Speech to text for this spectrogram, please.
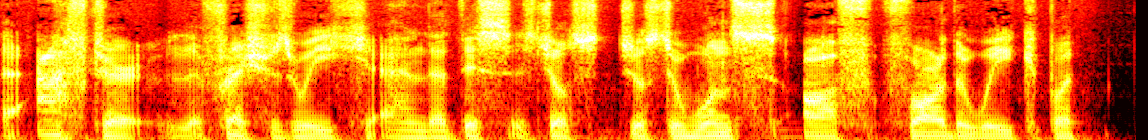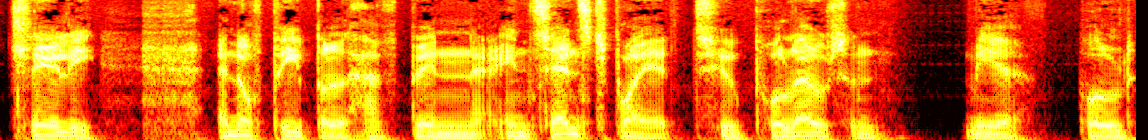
uh, after the Freshers Week, and that this is just just a once off for the week. But clearly, enough people have been incensed by it to pull out, and Mia pulled.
